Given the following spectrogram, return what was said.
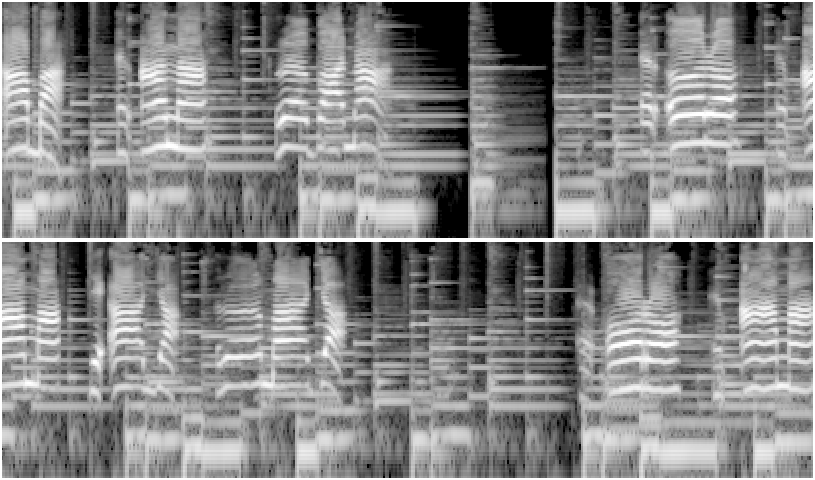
aba N ana rebana. R ere M ama J aja remaja. R oro M ama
